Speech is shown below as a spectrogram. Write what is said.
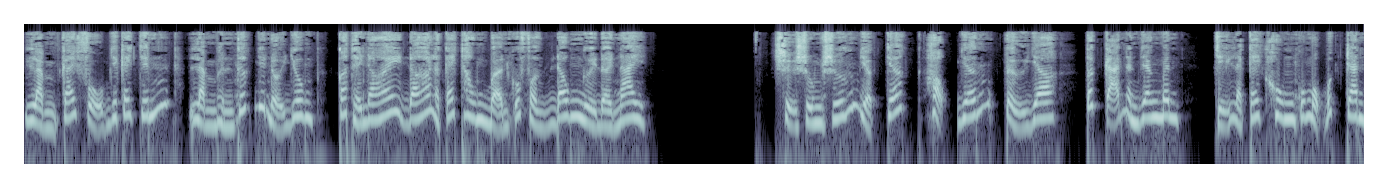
Lầm cái phụ với cái chính, lầm hình thức với nội dung, có thể nói đó là cái thông bệnh của phần đông người đời nay. Sự sung sướng vật chất, học vấn, tự do, tất cả nền văn minh chỉ là cái khung của một bức tranh.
